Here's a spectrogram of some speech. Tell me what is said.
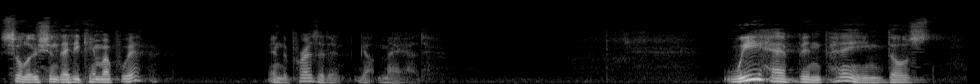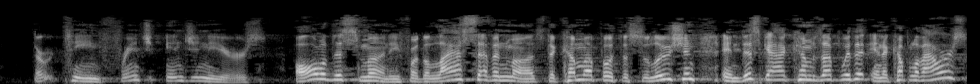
solution that he came up with. And the president got mad. We have been paying those 13 French engineers all of this money for the last seven months to come up with a solution, and this guy comes up with it in a couple of hours?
